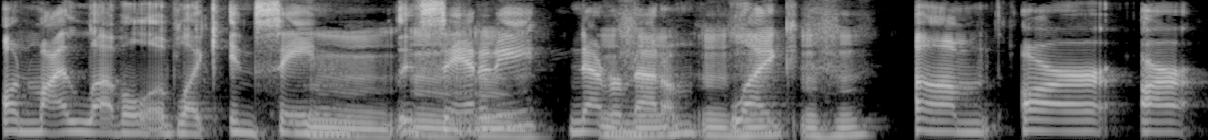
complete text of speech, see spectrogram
on my level of like insane Mm, mm, insanity. Never met him. Mhm, mhm, like mhm. Um our our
